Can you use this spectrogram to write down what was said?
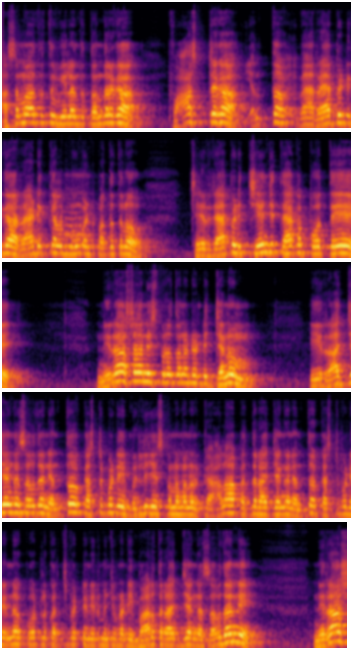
అసమానత వీలంత తొందరగా ఫాస్ట్గా ఎంత ర్యాపిడ్గా రాడికల్ మూమెంట్ పద్ధతిలో ర్యాపిడ్ చేంజ్ తేకపోతే నిరాశ నిస్పృహతున్నటువంటి జనం ఈ రాజ్యాంగ సౌదాన్ని ఎంతో కష్టపడి బిల్లు చేసుకున్న మనం చాలా పెద్ద రాజ్యాంగాన్ని ఎంతో కష్టపడి ఎన్నో కోట్లు ఖర్చు పెట్టి నిర్మించుకున్న ఈ భారత రాజ్యాంగ సౌధాన్ని నిరాశ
